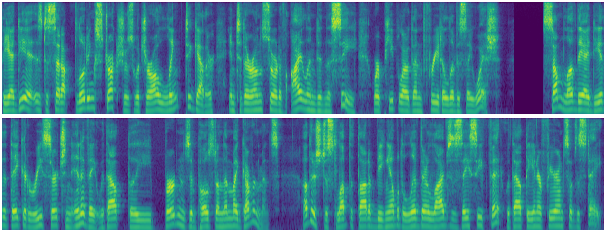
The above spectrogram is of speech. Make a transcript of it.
The idea is to set up floating structures which are all linked together into their own sort of island in the sea, where people are then free to live as they wish. Some love the idea that they could research and innovate without the burdens imposed on them by governments. Others just love the thought of being able to live their lives as they see fit without the interference of the state.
